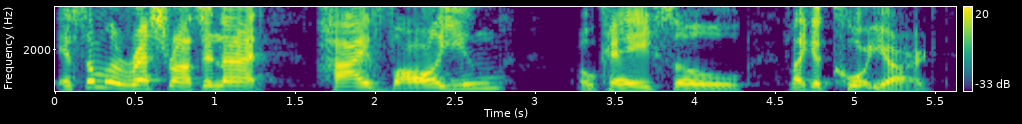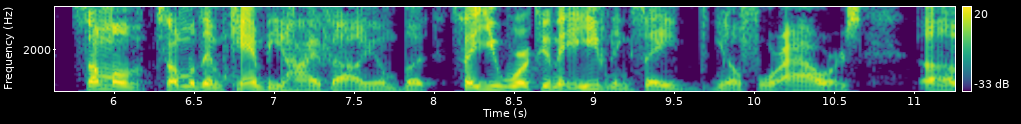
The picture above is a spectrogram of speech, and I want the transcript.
and some of the restaurants are not high volume. Okay, so like a courtyard. Some of some of them can be high volume, but say you worked in the evening, say you know four hours. Uh,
